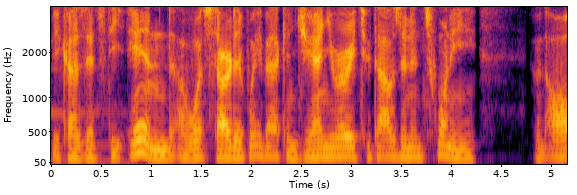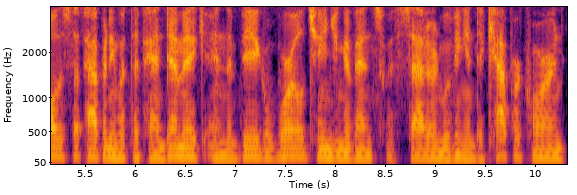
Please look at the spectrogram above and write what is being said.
because it's the end of what started way back in January 2020 with all the stuff happening with the pandemic and the big world changing events with Saturn moving into Capricorn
